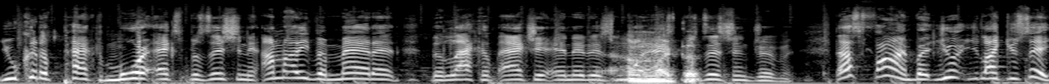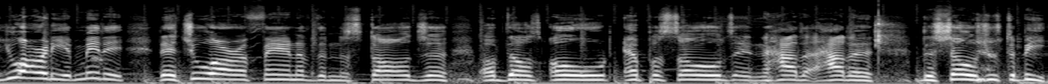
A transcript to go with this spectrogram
You could have packed more exposition. in. I'm not even mad at the lack of action and it is more don't like that. exposition driven. That's fine. But you, like you said, you already admitted that you are a fan of the nostalgia of those old episodes and how the how the the shows used to be.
